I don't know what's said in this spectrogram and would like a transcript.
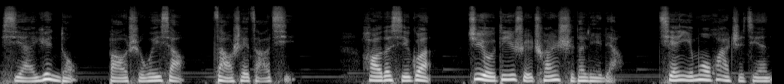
喜爱运动。保持微笑，早睡早起，好的习惯具有滴水穿石的力量，潜移默化之间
